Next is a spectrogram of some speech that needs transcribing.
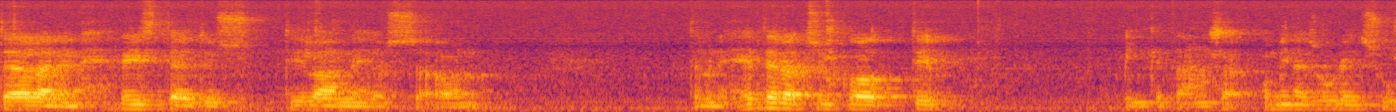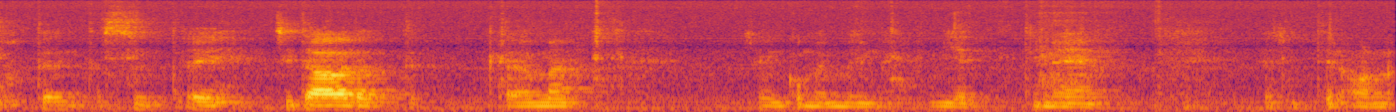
tällainen risteytystilanne, jossa on tämmöinen heterotsyklootti, minkä tahansa ominaisuuden suhteen. Tässä nyt ei sitä aleta käymään sen kommemmin miettimään. Ja sitten on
